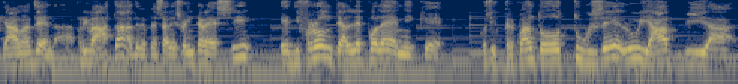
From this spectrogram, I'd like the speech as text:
che ha un'azienda privata, deve pensare ai suoi interessi e di fronte alle polemiche, così per quanto ottuse, lui abbia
